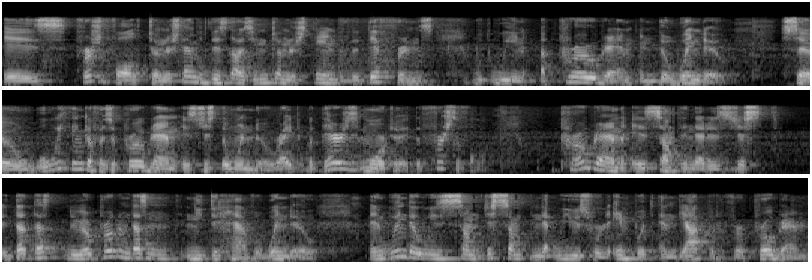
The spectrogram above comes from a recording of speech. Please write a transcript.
is first of all to understand what this does you need to understand the difference between a program and the window. So what we think of as a program is just a window right? But there's more to it. First of all program is something that is just that does your program doesn't need to have a window. And window is some just something that we use for the input and the output for a program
